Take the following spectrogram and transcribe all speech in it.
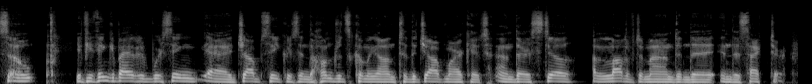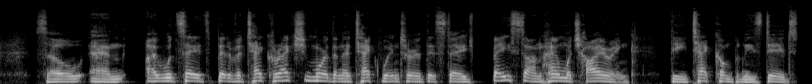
So if you think about it, we're seeing uh, job seekers in the hundreds coming on to the job market, and there's still a lot of demand in the in the sector. So um, I would say it's a bit of a tech correction more than a tech winter at this stage, based on how much hiring the tech companies did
